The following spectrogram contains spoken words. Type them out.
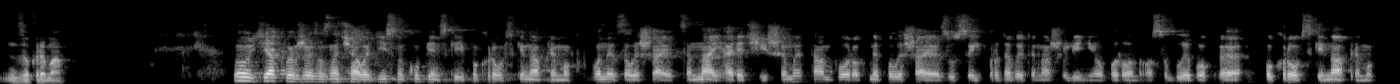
зокрема. Ну, як ви вже зазначали, дійсно Куп'янський і Покровський напрямок вони залишаються найгарячішими. Там ворог не полишає зусиль продавити нашу лінію оборони, особливо е, Покровський напрямок.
